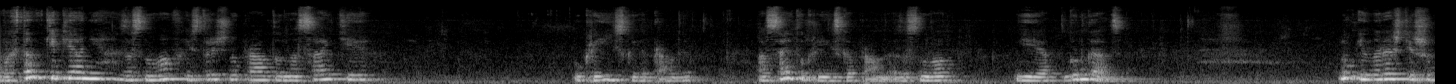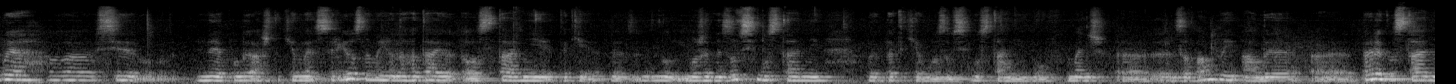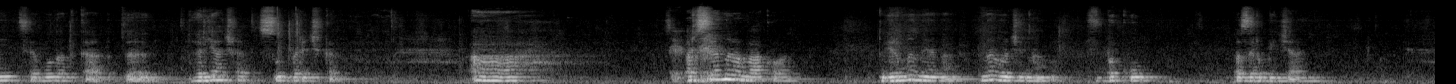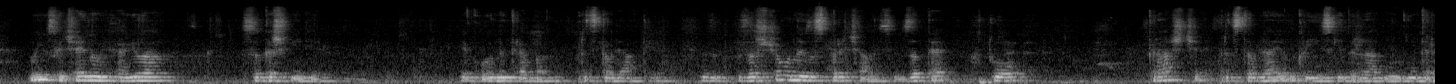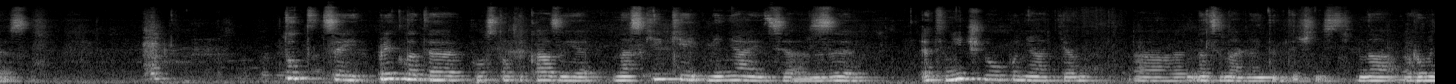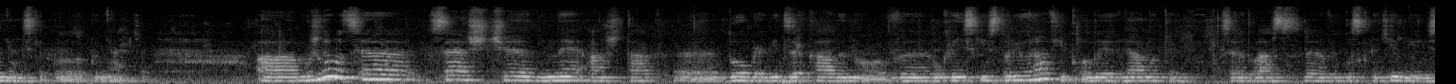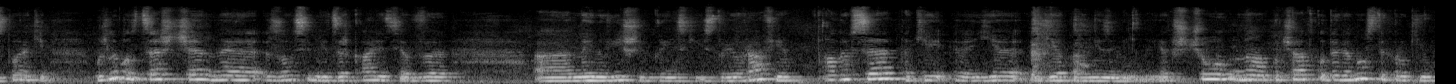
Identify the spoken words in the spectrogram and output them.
Вахтанг Кіп'яні заснував історичну правду на сайті Української правди. А сайт Українська Правда заснував Гія Гунгадзе. Ну і нарешті, щоб всі не були аж такими серйозними, я нагадаю останні такі, е, ну може не зовсім останні випадки, бо зовсім останній був менш е, забавний, але е, передостанній це була така е, гаряча суперечка. А, Арсена Авакова, вірманина, народженого в Баку, Азербайджані. Ну і, звичайно, Михайла Саакашвілі, якого не треба представляти. За що вони засперечалися? За те, хто краще представляє українські державні інтереси. Тут цей приклад е, просто показує, наскільки міняється з етнічного поняття е, національна ідентичність на громадянське поняття. Можливо, це все ще не аж так е, добре відзеркалено в українській історіографії, коли глянути серед вас е, випускників і істориків. Можливо, це ще не зовсім відзеркалюється в е, найновішій українській історіографії, але все-таки є, є певні зміни. Якщо на початку 90-х років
